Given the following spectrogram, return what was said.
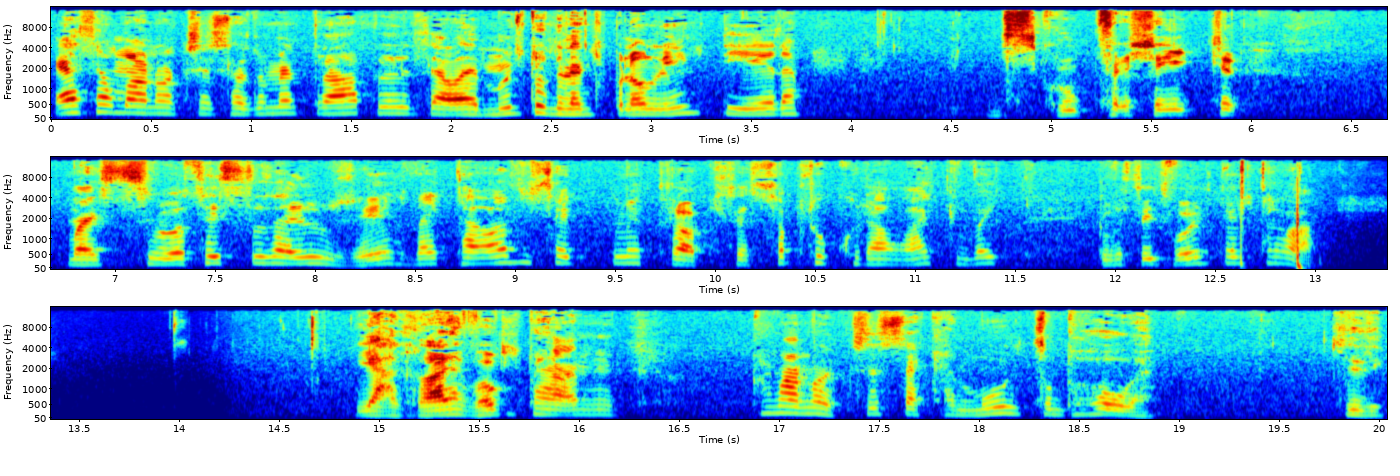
Essa é uma notícia do Metrópolis, ela é muito grande para a ler inteira. Desculpa, gente. Mas se vocês quiserem ver, vai estar lá no site do Metrópolis. É só procurar lá que, vai, que vocês vão encontrar lá. E agora vamos para uma notícia que é muito boa. Que,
